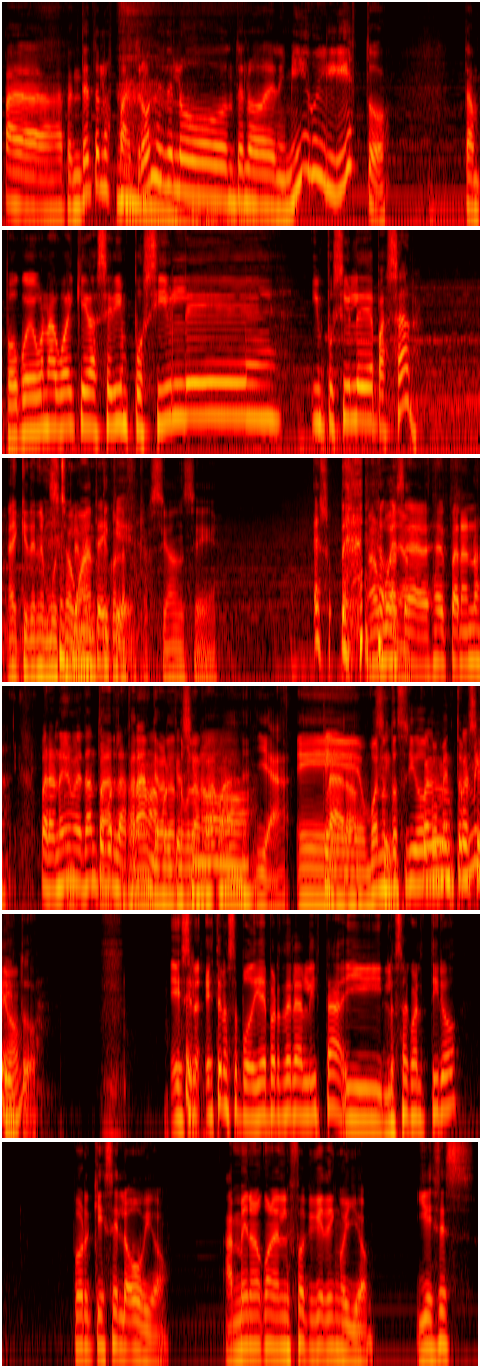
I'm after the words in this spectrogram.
para aprenderte los patrones de, los de los enemigos y listo. Tampoco es una guay que va a ser imposible. Imposible de pasar. Hay que tener mucho aguante con la que- frustración, sí. Eso. Ah, o bueno. sea, para no, para no irme tanto Pa- por las ramas, porque si no. Ya. Eh, Claro. bueno, sí. entonces yo ¿Cuál- comento el mío. tú? Ese- Sí. Este no se podía perder la lista y lo saco al tiro porque es el obvio. Al menos con el enfoque que tengo yo. Y ese es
